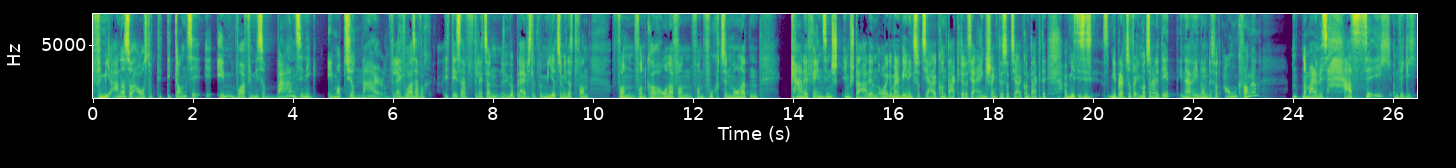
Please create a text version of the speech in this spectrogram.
für mich auch noch so ein Ausdruck, die, die ganze EM war für mich so wahnsinnig emotional. Und vielleicht war es einfach, ist das auch vielleicht so ein Überbleibsel von mir, zumindest von, von, von Corona, von, von 15 Monaten, keine Fans in, im Stadion, allgemein wenig Sozialkontakte oder sehr eingeschränkte Sozialkontakte. Aber mir ist dieses, mir bleibt so viel Emotionalität in Erinnerung. Mhm. Das hat angefangen und normalerweise hasse ich, und wirklich,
